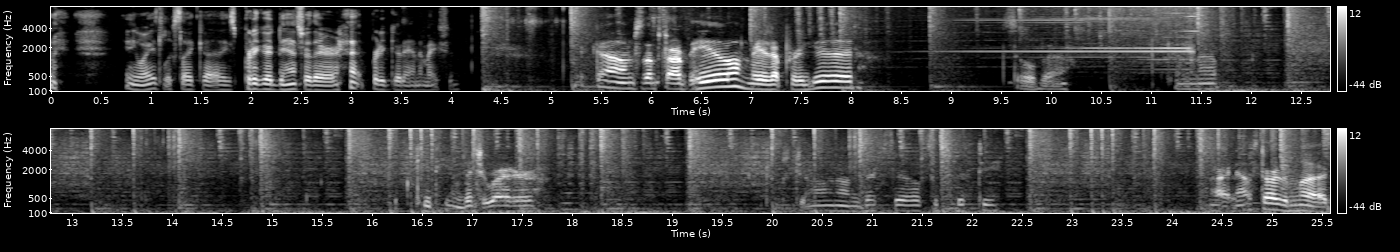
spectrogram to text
Anyways, looks like uh, he's a pretty good dancer there. pretty good animation. Comes. Him start up the hill. Made it up pretty good. Sova coming up. KTM Adventure Rider. Comes John on XL 650. Alright, now start of the mud.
